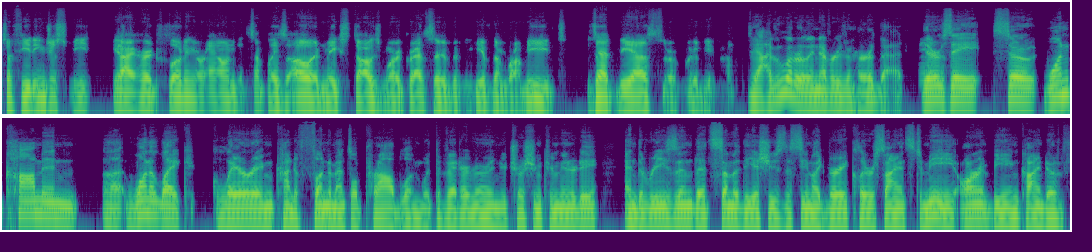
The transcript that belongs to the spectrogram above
to feeding just meat? You know, I heard floating around in some places, oh, it makes dogs more aggressive if you give them raw meat. Is that BS or would it be? Yeah, I've literally never even heard that. Hmm. There's a so one common uh, one like glaring kind of fundamental problem with the veterinary nutrition community and the reason that some of the issues that seem like very clear science to me aren't being kind of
